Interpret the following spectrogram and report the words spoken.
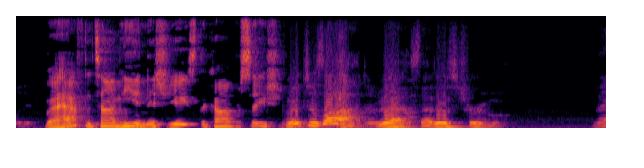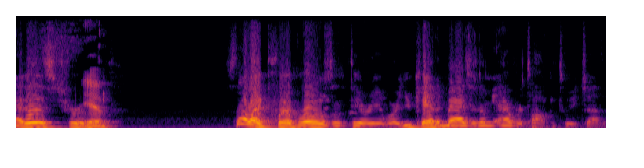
with it. But half the time, he initiates the conversation. Which is odd. Yes, that is true. That is true. Yeah. It's not like Primrose and Therion where you can't imagine them ever talking to each other.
